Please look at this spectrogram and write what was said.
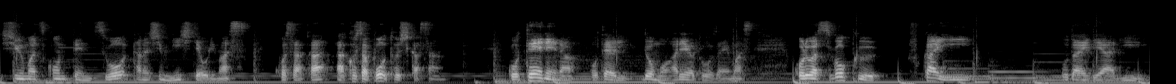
週末コンテンツを楽しみにしております。小坂、あ、小坂としかさん。ご丁寧なお便り、どうもありがとうございます。これはすごく深いお題であり、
